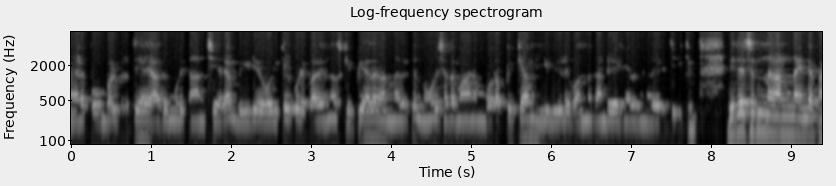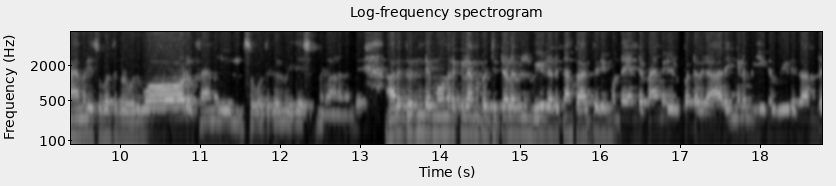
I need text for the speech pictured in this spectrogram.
മേലെ പോകുമ്പോൾ വൃത്തിയായി അതും കൂടി കാണിച്ചു തരാം. വീഡിയോ ഒരിക്കൽ കൂടി പറയുന്നു സ്കിപ്പ് ചെയ്യാതെ കാണുന്നവർക്ക് നൂറ് ശതമാനം ഉറപ്പിക്കാം. ഈ വീട് വന്ന് കണ്ടു കഴിഞ്ഞാൽ നിങ്ങൾ എടുത്തിരിക്കും. വിദേശത്ത് നിന്ന് കാണുന്ന എന്റെ ഫാമിലി സുഹൃത്തുക്കൾ ഒരുപാട് ഫാമിലി സുഹൃത്തുക്കൾ വിദേശത്ത് നിന്ന് കാണുന്നുണ്ട്. ആലത്തൂരിന്റെ മൂന്നര കിലോമീറ്റർ ചുറ്റളവിൽ വീടെടുക്കാൻ താല്പര്യമുണ്ട് എന്റെ ഫാമിലി ഫാമിലിയിൽപ്പെട്ടവർ ആരെങ്കിലും ഈ വീട് കണ്ട്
